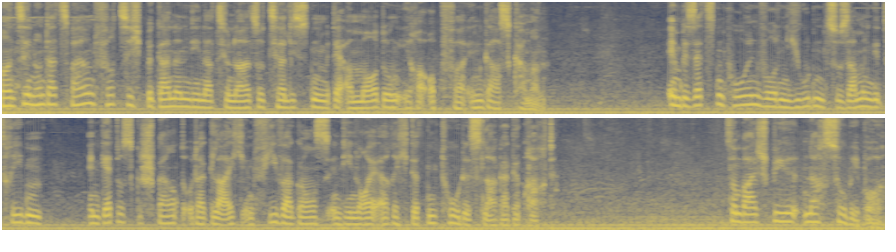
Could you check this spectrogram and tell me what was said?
1942 begannen die Nationalsozialisten mit der Ermordung ihrer Opfer in Gaskammern. Im besetzten Polen wurden Juden zusammengetrieben, in Ghettos gesperrt oder gleich in Viehwaggons in die neu errichteten Todeslager gebracht. Zum Beispiel nach Sobibor.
